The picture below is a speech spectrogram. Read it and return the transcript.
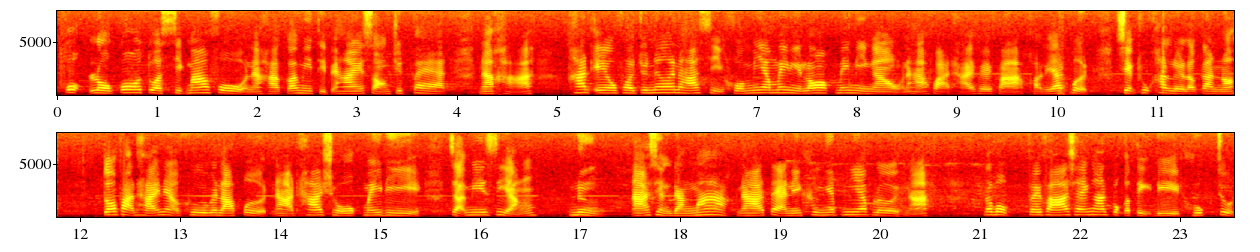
โก้โลโก้ตัว Sigma 4นะคะ ก็มีติดไปให้ 2.8 นะคะ คาดเอล Fortuner นะคะ สีโครเมียมไม่มีลอกไม่มีเงานะคะ ฝาท้ายไฟฟ้า ขออนุญาตเปิดเช็คทุกคันเลยแล้วกันเนาะ ตัวฝาท้ายเนี่ยคือเวลาเปิดนะคะถ้าโชคไม่ดี จะมีเสียงหนึ่งนะเสียงดังมากนะคะ แต่อันนี้คือเงียบๆเลยนะ ระบบไฟฟ้าใช้งานปกติดีทุกจุด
